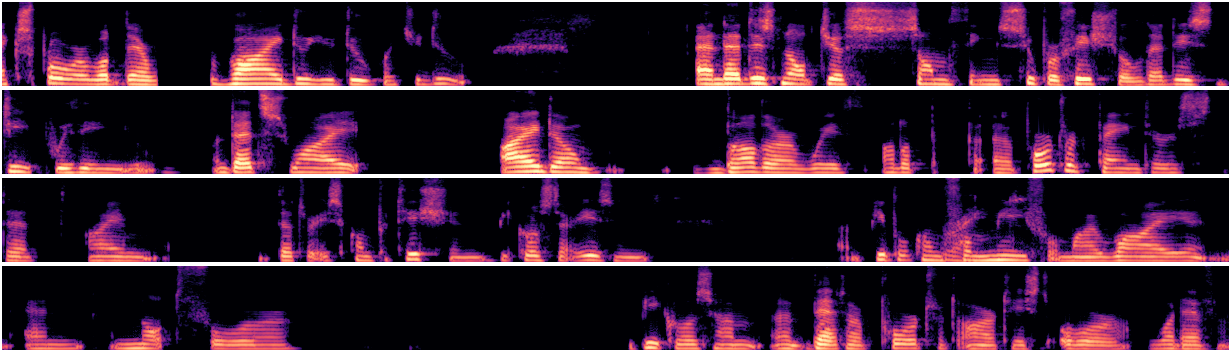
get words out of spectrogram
explore what their why do you do what you do and that is not just something superficial that is deep within you and that's why i don't bother with other uh, portrait painters that i'm that there is competition because there isn't people come right. from me for my why and and not for because i'm a better portrait artist or whatever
